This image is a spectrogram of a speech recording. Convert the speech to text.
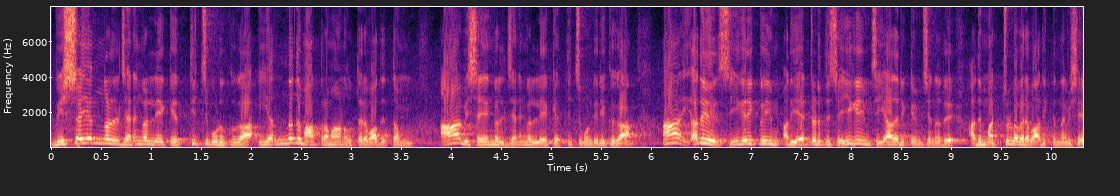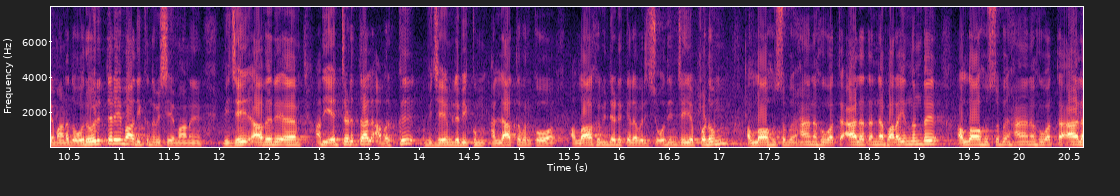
വിഷയങ്ങൾ ജനങ്ങളിലേക്ക് എത്തിച്ചു കൊടുക്കുക എന്നത് മാത്രമാണ് ഉത്തരവാദിത്തം ആ വിഷയങ്ങൾ ജനങ്ങളിലേക്ക് എത്തിച്ചു കൊണ്ടിരിക്കുക. ആ അത് സ്വീകരിക്കുകയും അത് ഏറ്റെടുത്ത് ചെയ്യുകയും ചെയ്യാതിരിക്കുകയും ചെയ്യുന്നത് അത് മറ്റുള്ളവരെ ബാധിക്കുന്ന വിഷയമാണ്. അത് ഓരോരുത്തരെയും ബാധിക്കുന്ന വിഷയമാണ്. വിജയ് അവർ അത് ഏറ്റെടുത്താൽ അവർക്ക് വിജയം ലഭിക്കും. അല്ലാത്തവർക്കോ അള്ളാഹുവിന്റെ അടുക്കൽ അവർ ചോദ്യം ചെയ്യപ്പെടും. അള്ളാഹു സുബ്ഹാനഹു വതആല തന്നെ പറയുന്നുണ്ട്. അള്ളാഹു സുബ്ഹാനഹു വതആല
